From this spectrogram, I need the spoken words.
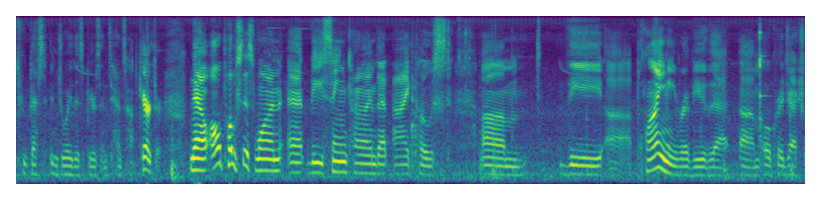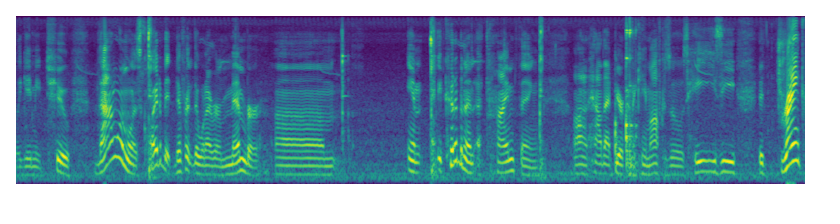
to best enjoy this beer's intense hop character. Now, I'll post this one at the same time that I post um, the uh, Pliny review that um, Oak Ridge actually gave me too. That one was quite a bit different than what I remember. Um, and it could have been a, a time thing on how that beer kind of came off because it was hazy. It drank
